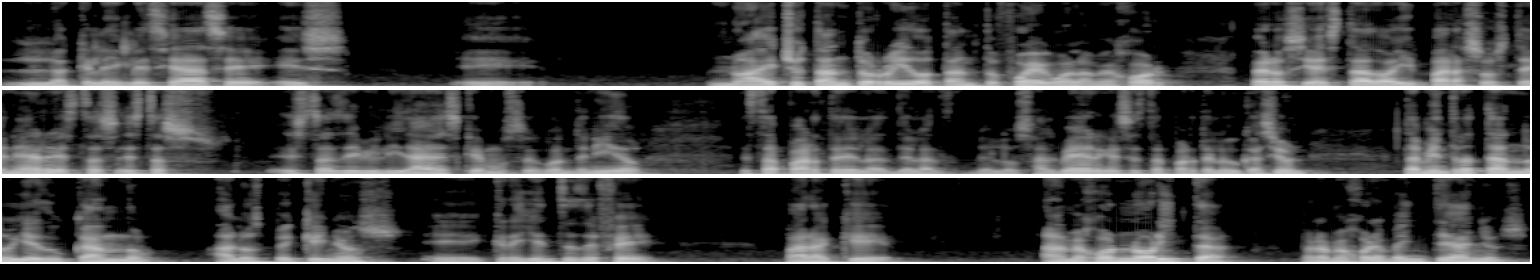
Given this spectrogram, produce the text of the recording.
Lo que la iglesia hace es, no ha hecho tanto ruido, tanto fuego a lo mejor, pero sí ha estado ahí para sostener estas, estas, estas debilidades que hemos contenido, esta parte de, de, de los albergues, esta parte de la educación, también tratando y educando a los pequeños creyentes de fe para que a lo mejor no ahorita, pero a lo mejor en 20 años,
